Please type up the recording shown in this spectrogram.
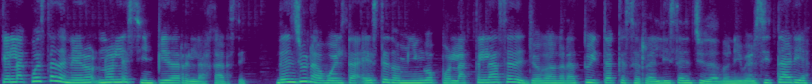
Que la cuesta de enero no les impida relajarse. Dense una vuelta este domingo por la clase de yoga gratuita que se realiza en Ciudad Universitaria.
